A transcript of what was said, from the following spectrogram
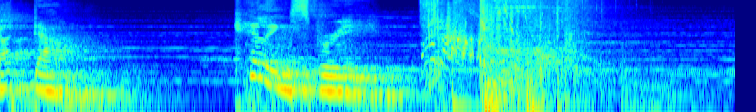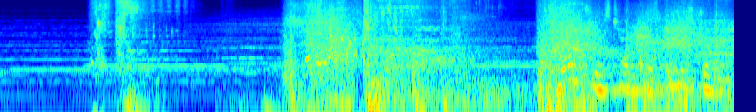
Shut down. Killing spree. Red Team's turret has been destroyed.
